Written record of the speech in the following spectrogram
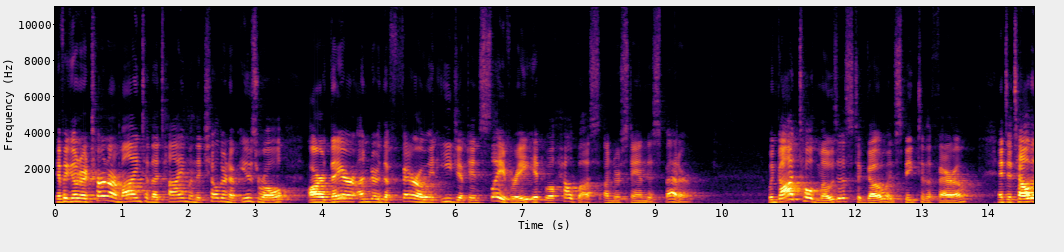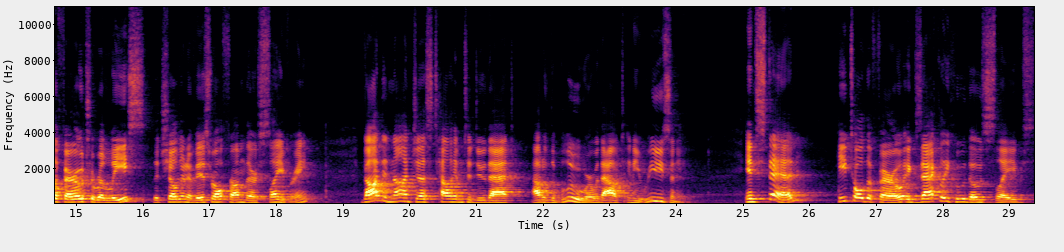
If we can return our mind to the time when the children of Israel are there under the Pharaoh in Egypt in slavery, it will help us understand this better. When God told Moses to go and speak to the Pharaoh and to tell the Pharaoh to release the children of Israel from their slavery, God did not just tell him to do that out of the blue or without any reasoning. Instead, he told the Pharaoh exactly who those slaves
